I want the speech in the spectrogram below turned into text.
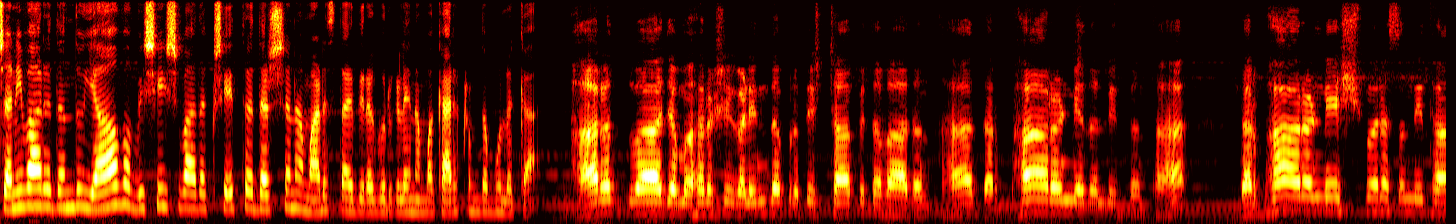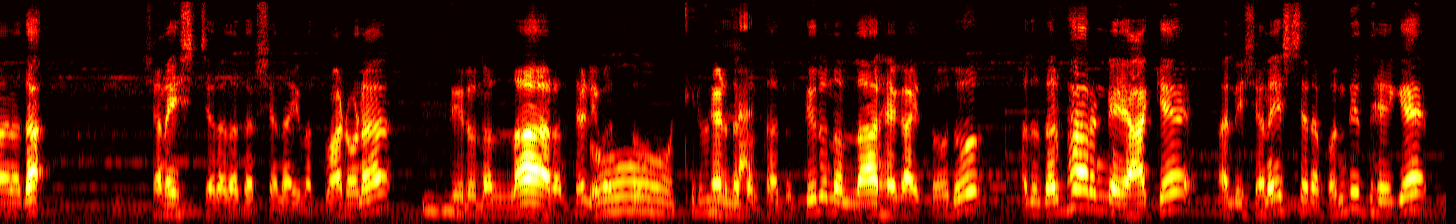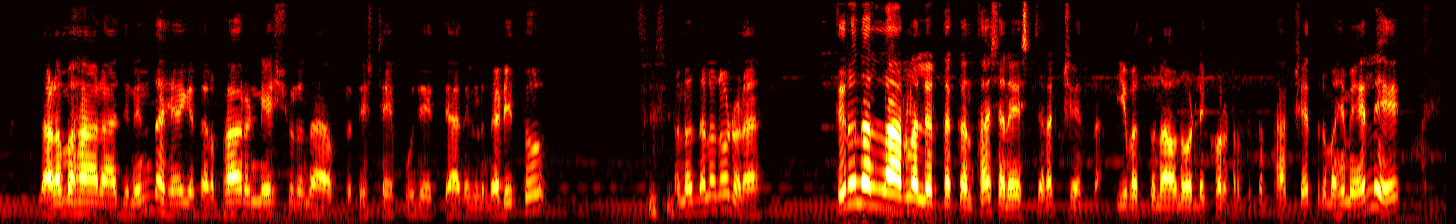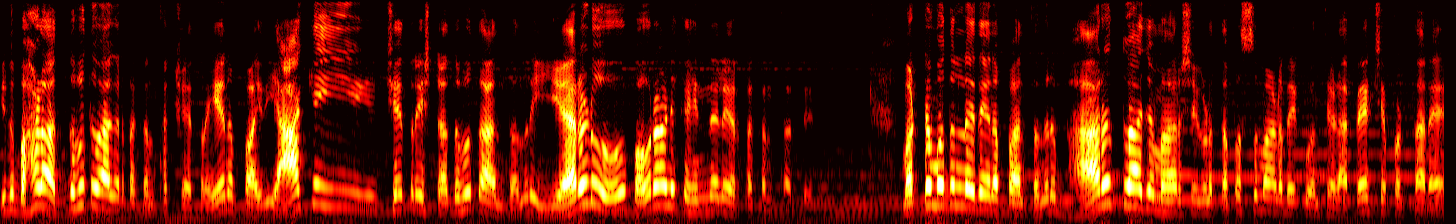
ಶನಿವಾರದಂದು ಯಾವ ವಿಶೇಷವಾದ ಕ್ಷೇತ್ರ ದರ್ಶನ ಮಾಡಿಸ್ತಾ ಇದ್ದೀರಾ ಗುರುಗಳೇ ನಮ್ಮ ಕಾರ್ಯಕ್ರಮದ ಮೂಲಕ? ಭಾರದ್ವಾಜ ಮಹರ್ಷಿಗಳಿಂದ ಪ್ರತಿಷ್ಠಾಪಿತವಾದಂತಹ ದರ್ಭಾರಣ್ಯದಲ್ಲಿದ್ದಂತಹ ದರ್ಭಾರಣ್ಯೇಶ್ವರ ಸನ್ನಿಧಾನದ ಶನೈಶ್ಚರನ ದರ್ಶನ ಇವತ್ತು ಮಾಡೋಣ. ತಿರುನಲ್ಲಾರ್ ಅಂತ ಹೇಳಿ ಹೇಳ್ತಕ್ಕಂಥದ್ದು. ತಿರುನಲ್ಲಾರ್ ಹೇಗಾಯ್ತು ಅದು? ಅದು ದರ್ಭಾರಣ್ಯ ಯಾಕೆ? ಅಲ್ಲಿ ಶನೈಶ್ಚರ ಬಂದಿದ್ದು ಹೇಗೆ? ನಳಮಹಾರಾಜನಿಂದ ಹೇಗೆ ದರ್ಭಾರಣ್ಯೇಶ್ವರನ ಪ್ರತಿಷ್ಠೆ, ಪೂಜೆ ಇತ್ಯಾದಿಗಳು ನಡೀತು ಅನ್ನೋದೆಲ್ಲ ನೋಡೋಣ. ತಿರುನಲ್ಲಾರ್ನಲ್ಲಿರ್ತಕ್ಕಂಥ ಶನೇಶ್ವರ ಕ್ಷೇತ್ರ. ಇವತ್ತು ನಾವು ನೋಡ್ಲಿಕ್ಕೆ ಹೊರಟಿರ್ತಕ್ಕಂಥ ಕ್ಷೇತ್ರ ಮಹಿಮೆಯಲ್ಲಿ ಇದು ಬಹಳ ಅದ್ಭುತವಾಗಿರ್ತಕ್ಕಂಥ ಕ್ಷೇತ್ರ. ಏನಪ್ಪಾ, ಇದು ಯಾಕೆ ಈ ಕ್ಷೇತ್ರ ಇಷ್ಟು ಅದ್ಭುತ ಅಂತಂದ್ರೆ ಎರಡು ಪೌರಾಣಿಕ ಹಿನ್ನೆಲೆ ಇರ್ತಕ್ಕಂಥದ್ದು ಇದು. ಮೊಟ್ಟ ಮೊದಲನೇದೇನಪ್ಪ ಅಂತಂದ್ರೆ ಭಾರದ್ವಾಜ ಮಹರ್ಷಿಗಳು ತಪಸ್ಸು ಮಾಡಬೇಕು ಅಂತ ಹೇಳಿ ಅಪೇಕ್ಷೆ ಪಡ್ತಾರೆ.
